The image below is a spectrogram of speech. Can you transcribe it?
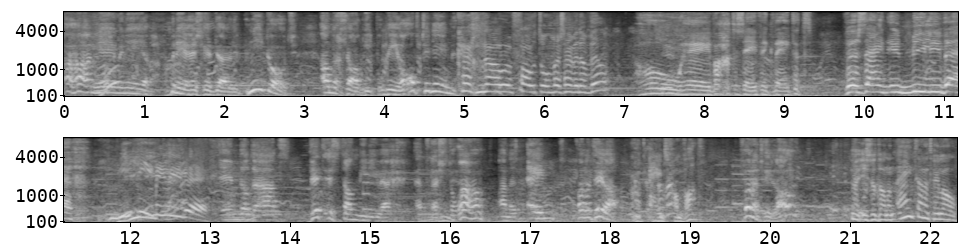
Aha, nee, meneer. Meneer is heel duidelijk niet dood. Anders zou ik niet proberen op te nemen. Krijg nou een foto, waar zijn we dan wel? Oh, hé, hey, wacht eens even, ik weet het. We zijn in Milieweg. Milieweg? Inderdaad. Dit is dan Milieweg. Het restaurant aan het eind van het heelal. Aan het eind van wat? Van het heelal. Nou, is er dan een eind aan het heelal?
